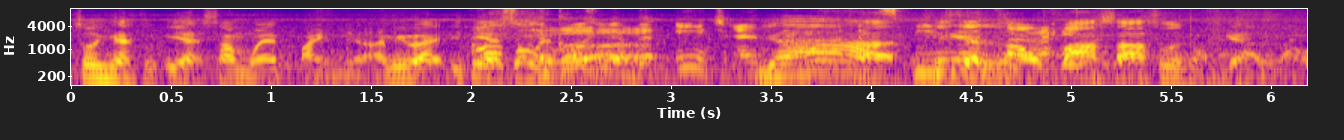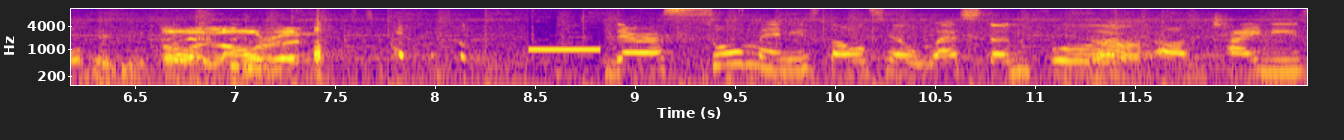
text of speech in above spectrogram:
so he has to eat at somewhere pioneer. I mean, right, eating at also, somewhere it goes Wow. with the age and Yeah, the he's experience. a Lao right? Pasa, so you must get a Lao. Oh, 老人。There are so many stalls here: Western food, Yeah. um, Chinese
